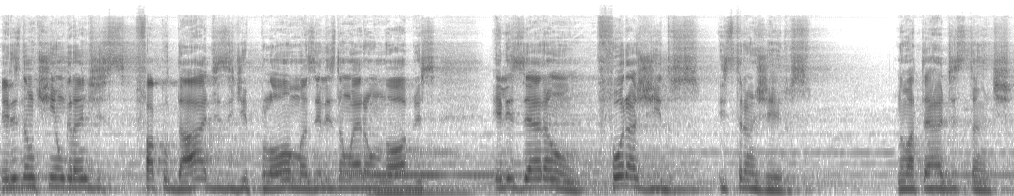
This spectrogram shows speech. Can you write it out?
Eles não tinham grandes faculdades e diplomas, eles não eram nobres, eles eram foragidos, estrangeiros, numa terra distante,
